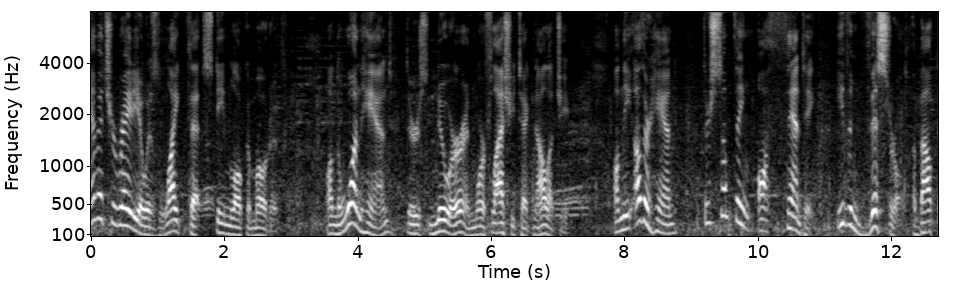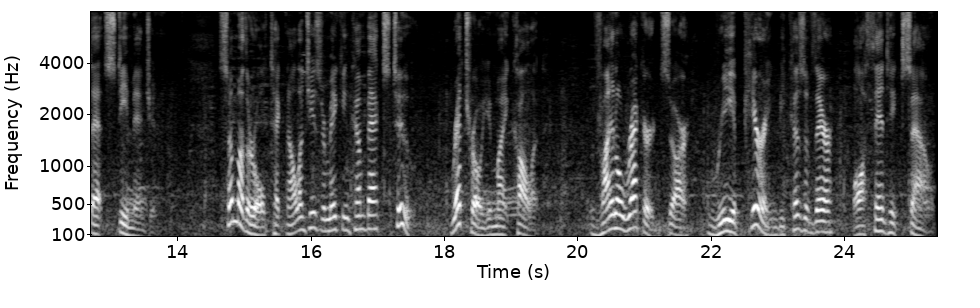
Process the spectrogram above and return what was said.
amateur radio is like that steam locomotive. On the one hand, there's newer and more flashy technology. On the other hand, there's something authentic, even visceral, about that steam engine. Some other old technologies are making comebacks too. Retro, you might call it. Vinyl records are reappearing because of their authentic sound.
